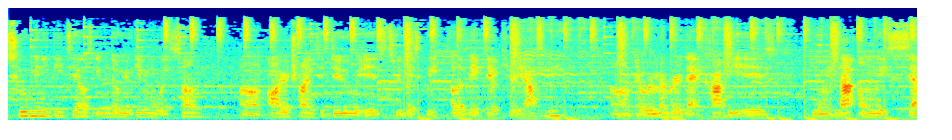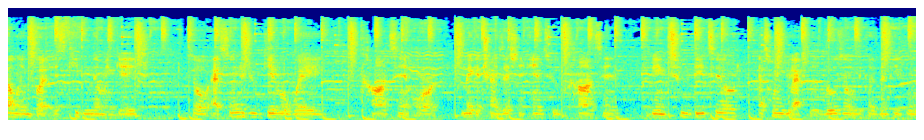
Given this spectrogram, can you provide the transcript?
too many details, even though you're giving away some. Um, all you're trying to do is to basically elevate their curiosity. Um, and remember that copy is you know, not only selling, but it's keeping them engaged. So as soon as you give away content or make a transition into content being too detailed, that's when you actually lose them because then people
